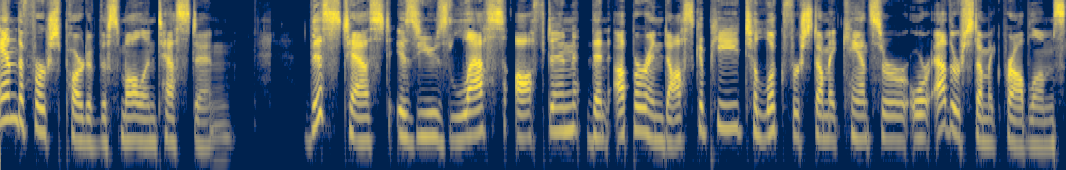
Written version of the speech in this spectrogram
and the first part of the small intestine. This test is used less often than upper endoscopy to look for stomach cancer or other stomach problems,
